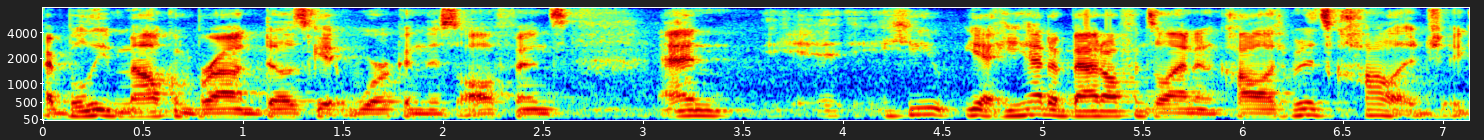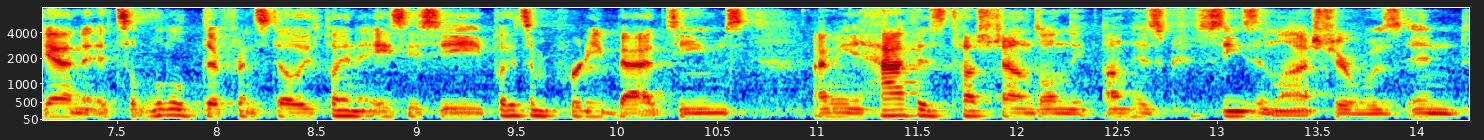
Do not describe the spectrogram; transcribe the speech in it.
I believe Malcolm Brown does get work in this offense, and he yeah he had a bad offensive line in college, but it's college. Again, it's a little different still. He's playing the ACC. He played some pretty bad teams. I mean, half his touchdowns on the on his season last year was in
